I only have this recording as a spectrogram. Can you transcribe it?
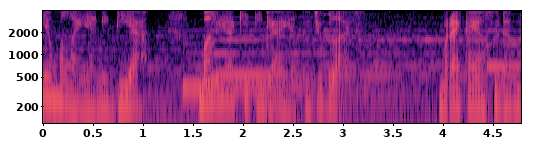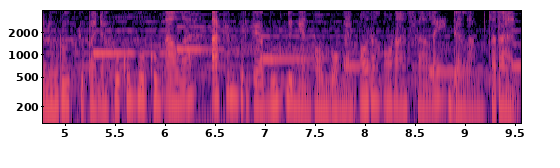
yang melayani dia. Maliaki 3 ayat 17 mereka yang sudah menurut kepada hukum-hukum Allah akan bergabung dengan rombongan orang-orang saleh dalam terang.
